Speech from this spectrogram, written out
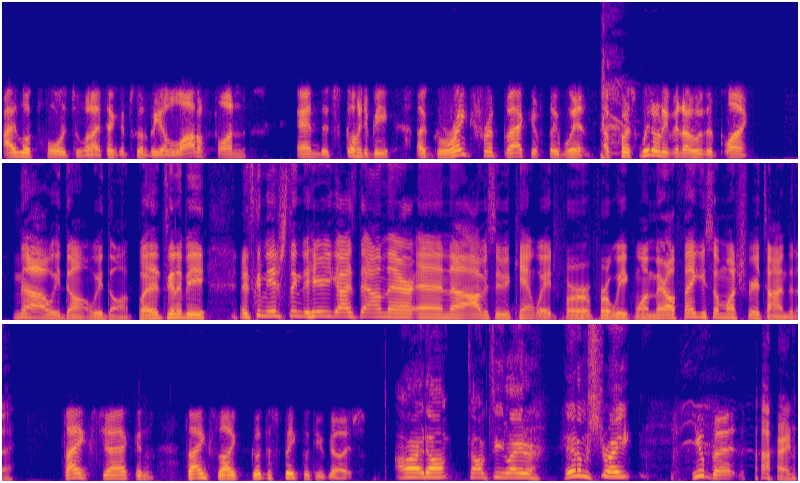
I look forward to it. I think it's going to be a lot of fun, and it's going to be a great trip back if they win. Of course, we don't even know who they're playing. No, we don't. We don't. But it's gonna be it's gonna be interesting to hear you guys down there, and uh, obviously we can't wait for for week one. Merrill, thank you so much for your time today. Thanks, Jack, and thanks, Ike. Good to speak with you guys. All right, Unc. Talk to you later. Hit them straight. You bet. All right.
